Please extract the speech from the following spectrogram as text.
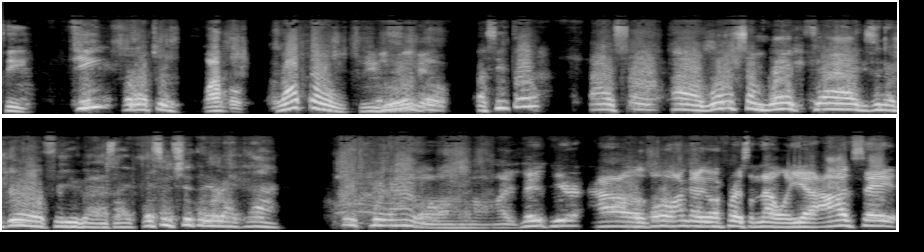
T. T. What about you? Waffle. Wapo. Pasito. Uh, so, uh, what are some red flags in a girl for you guys? Like, what's some shit that you're like, nah, take her out. Oh, out. Oh, I'm gonna go first on that one. Yeah, I'd say.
